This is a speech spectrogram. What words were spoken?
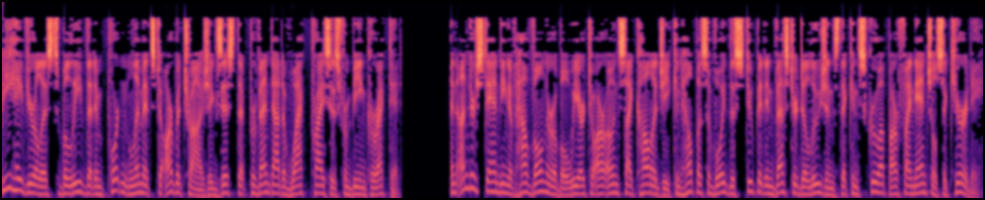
Behavioralists believe that important limits to arbitrage exist that prevent out-of-whack prices from being corrected. An understanding of how vulnerable we are to our own psychology can help us avoid the stupid investor delusions that can screw up our financial security.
